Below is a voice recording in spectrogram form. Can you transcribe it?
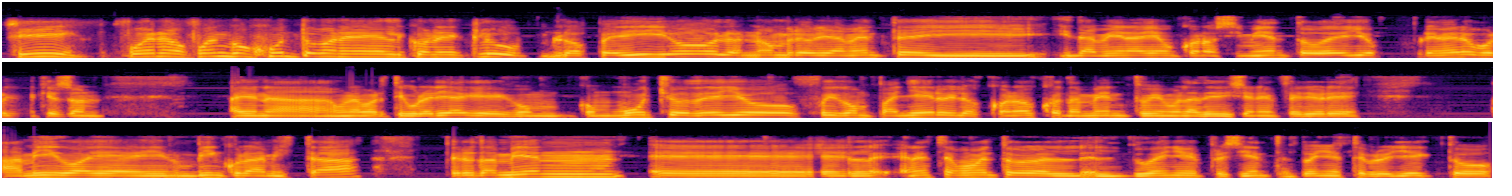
Sí, bueno, fue en conjunto con el, con el club. Los pedí yo, los nombres obviamente, y, y también había un conocimiento de ellos, primero porque son, hay una, una particularidad que con, con muchos de ellos fui compañero y los conozco también, tuvimos las divisiones inferiores amigos, hay un vínculo de amistad, pero también eh, en este momento el, el dueño el presidente, el dueño de este proyecto,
